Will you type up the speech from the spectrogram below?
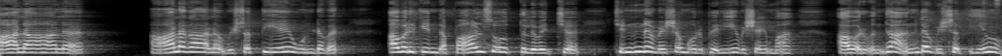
ஆளால ஆலகால விஷத்தையே உண்டவர். அவருக்கு இந்த பால் சோத்தில் வச்ச சின்ன விஷம் ஒரு பெரிய விஷயமா அவர் வந்து அந்த விஷத்தையும்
